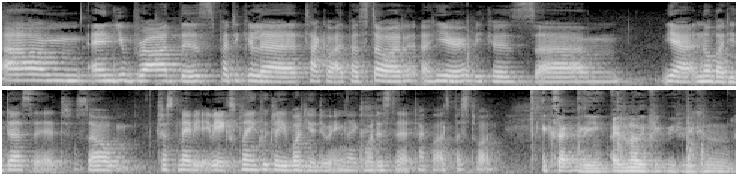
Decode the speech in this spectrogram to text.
Um, and you brought this particular taco al pastor here because um, yeah, nobody does it. So just maybe, maybe explain quickly what you're doing. Like, what is the taco al pastor? Exactly. I don't know if you, if you can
